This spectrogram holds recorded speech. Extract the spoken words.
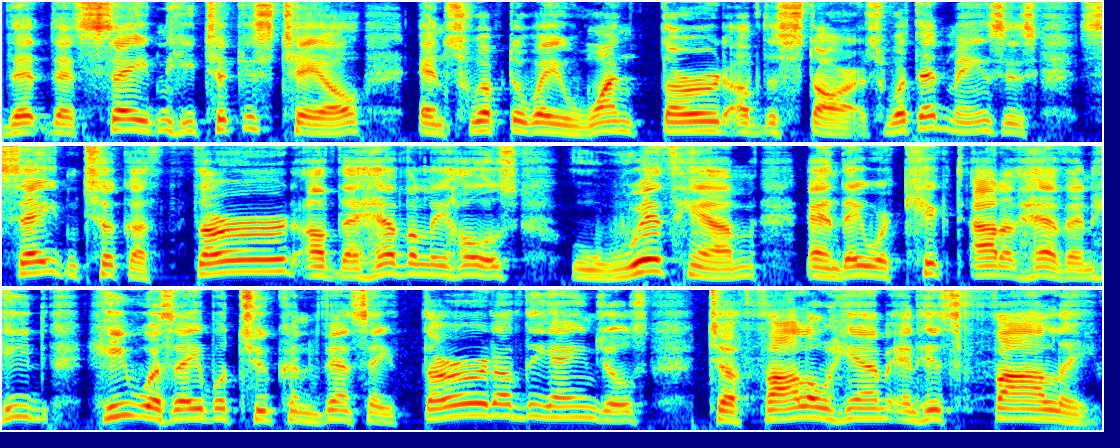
that, that Satan he took his tail and swept away one third of the stars. What that means is Satan took a third of the heavenly host with him, and they were kicked out of heaven. He he was able to convince a third of the angels to follow him in his folly.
